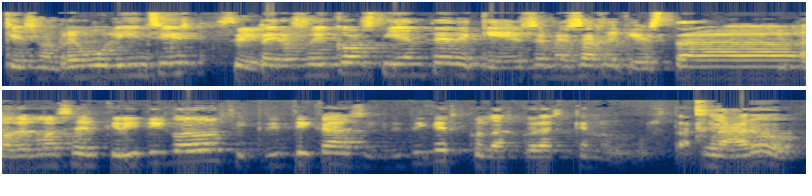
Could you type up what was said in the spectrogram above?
que son rebulinchis, Sí. pero soy consciente de que ese mensaje que está... Y podemos ser críticos y críticas y críticas con las cosas que nos gustan. Claro.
